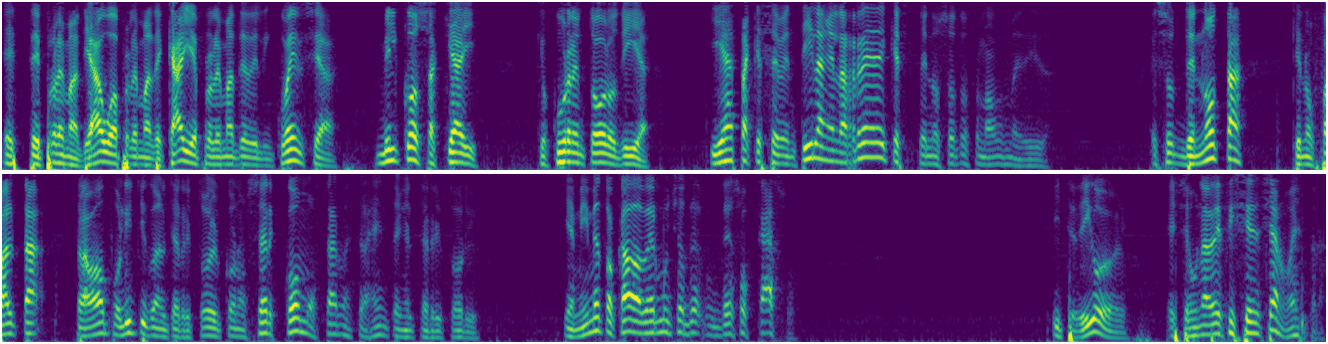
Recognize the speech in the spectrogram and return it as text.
este, problemas de agua, problemas de calle, problemas de delincuencia, mil cosas que hay que ocurren todos los días. Y es hasta que se ventilan en las redes que, que nosotros tomamos medidas. Eso denota que nos falta trabajo político en el territorio, el conocer cómo está nuestra gente en el territorio. Y a mí me ha tocado ver muchos de, esos casos. Y te digo, esa es una deficiencia nuestra.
